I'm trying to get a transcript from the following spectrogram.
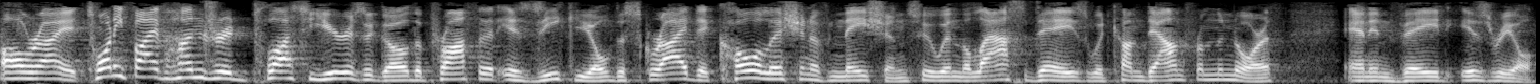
All right. 2,500 plus years ago, the prophet Ezekiel described a coalition of nations who in the last days would come down from the north and invade Israel.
